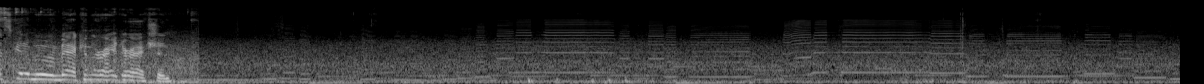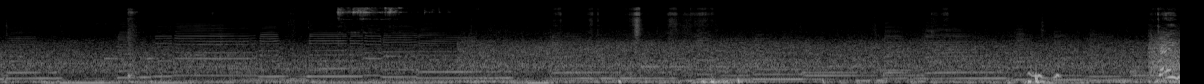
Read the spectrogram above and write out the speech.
Let's get it moving back in the right direction. Dang.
